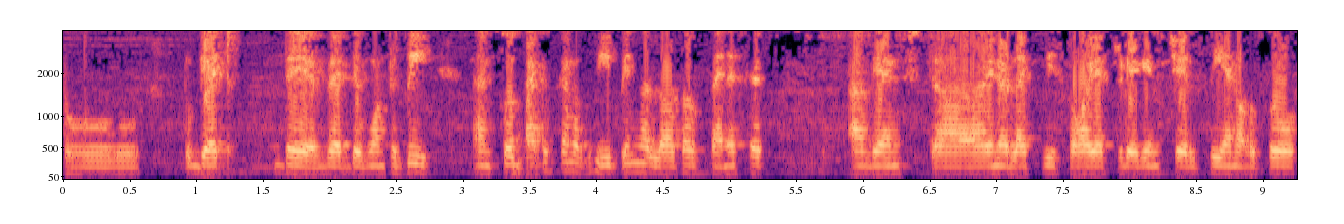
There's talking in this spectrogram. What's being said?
to to get there where they want to be. And so that is kind of reaping a lot of benefits against uh, you know like we saw yesterday against Chelsea and also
